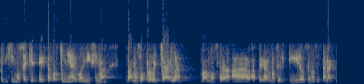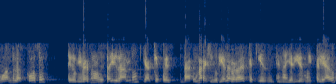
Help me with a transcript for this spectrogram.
pues dijimos, hay que esta oportunidad es buenísima, vamos a aprovecharla, vamos a, a pegarnos el tiro, se nos están acomodando las cosas el universo nos está ayudando, ya que pues una regiduría, la verdad es que aquí en, en Nayarit es muy peleado,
